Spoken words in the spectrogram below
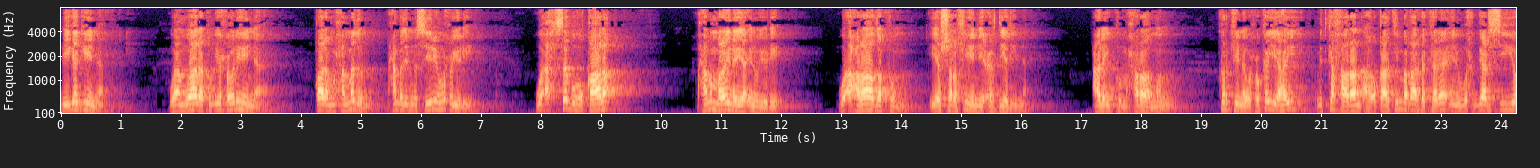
dhiigaggiinna wa amwaalakum iyo xoolihiinna. Qaala muxammadun maxamed ibnu siriin wuxuu yidhi wa axsabuhu qaala waxaan u malaynayaa inuu yidhi wa acraadakum iyo sharafihiinna iyo cirdiyadiinna. Calaykum xaraamun. Korkiinna wuxuu ka yahay mid ka xaaraan ah oo qaarkiinba qaarka kale inuu wax gaadhsiiyo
